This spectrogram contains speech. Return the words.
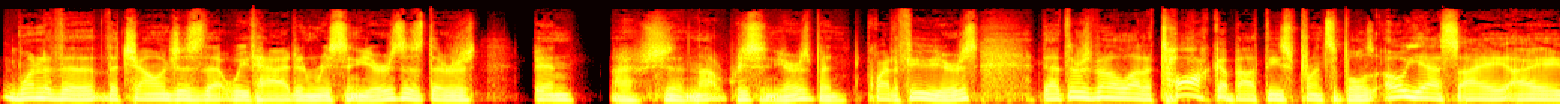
one of the the challenges that we've had in recent years is there's been uh, not recent years, but quite a few years, that there's been a lot of talk about these principles. Oh, yes, I, I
